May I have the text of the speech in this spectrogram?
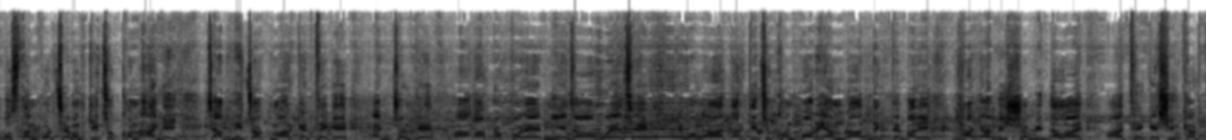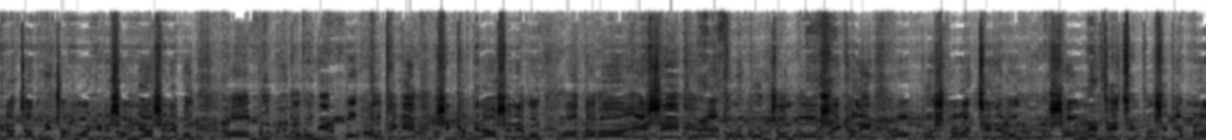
অবস্থান করছে এবং কিছুক্ষণ আগেই চাঁদনি চক মার্কেট থেকে একজনকে আটক করে নিয়ে যাওয়া হয়েছে এবং তার কিছুক্ষণ পরেই আমরা দেখতে পারি ঢাকা বিশ্ববিদ্যালয় থেকে শিক্ষার্থীরা চাঁদনি চক মার্কেটের সামনে আসেন এবং ভুক্তভোগীর পক্ষ থেকে শিক্ষার্থীরা আসেন এবং তারা এসে এখনও পর্যন্ত সেখানে প্রশ্ন রাখছেন এবং সামনের যে চিত্র সেটি আপনারা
